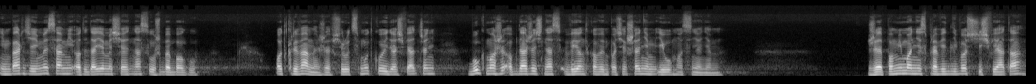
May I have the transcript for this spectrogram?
im bardziej my sami oddajemy się na służbę Bogu. Odkrywamy, że wśród smutku i doświadczeń Bóg może obdarzyć nas wyjątkowym pocieszeniem i umocnieniem. Że pomimo niesprawiedliwości świata,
